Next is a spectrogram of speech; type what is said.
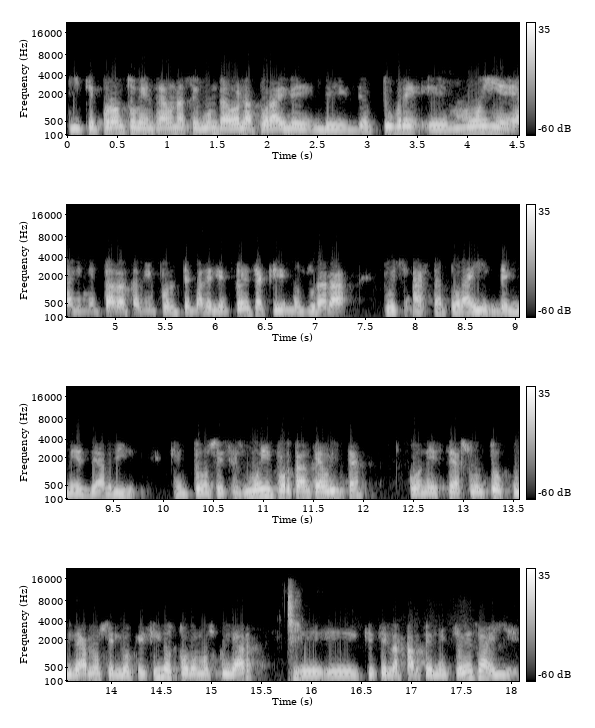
y que pronto vendrá una segunda ola por ahí de, de, octubre, eh, muy eh, alimentada también por el tema de la influenza, que nos durará pues hasta por ahí del mes de abril. Entonces es muy importante ahorita con este asunto cuidarnos en lo que sí nos podemos cuidar, eh, que es la parte de la influenza, y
